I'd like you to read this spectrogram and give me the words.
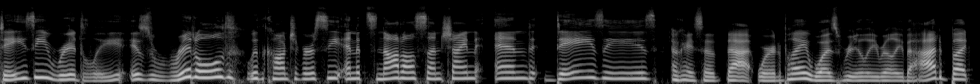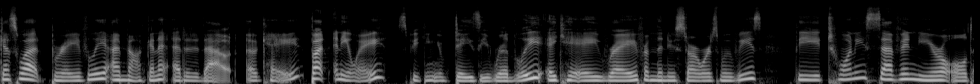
Daisy Ridley is riddled with controversy and it's not all sunshine and daisies. Okay, so that wordplay was really, really bad, but guess what? Bravely, I'm not going to edit it out, okay? But anyway, speaking of Daisy Ridley, aka Rey from the new Star Wars movies, the 27 year old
